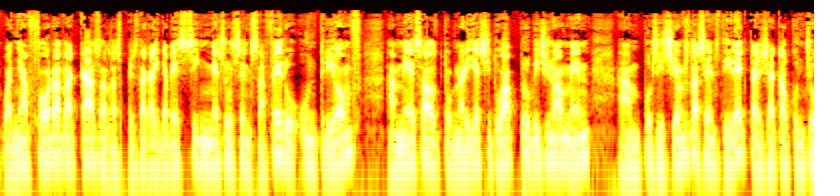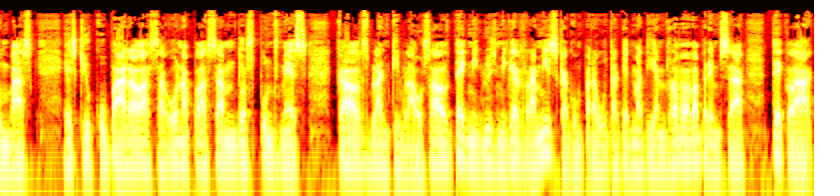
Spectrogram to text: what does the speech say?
guanyar fora de casa després de gairebé 5 mesos sense fer-ho. Un triomf, a més, el tornaria a situar provisionalment en posicions d'ascens directe, ja que el conjunt basc és qui ocupa ara la segona plaça amb dos punts més que els blanquiblaus. El tècnic Lluís Miguel Ramis, que ha comparegut aquest matí en roda de premsa, té clar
